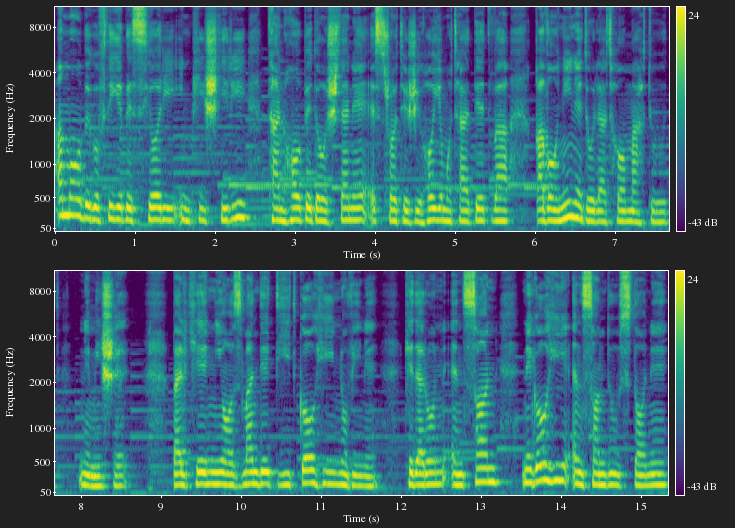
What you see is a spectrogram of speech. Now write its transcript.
اما به گفته بسیاری این پیشگیری تنها به داشتن استراتژی های متعدد و قوانین دولت ها محدود نمیشه بلکه نیازمند دیدگاهی نوینه که در آن انسان نگاهی انسان دوستانه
